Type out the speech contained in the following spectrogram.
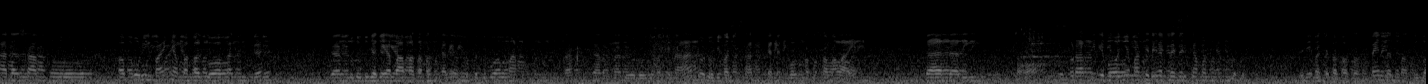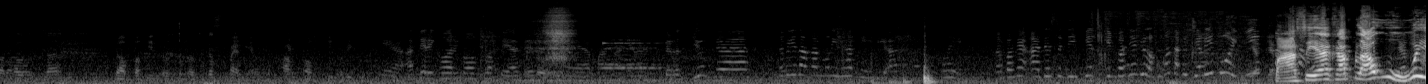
ada satu uh, purify yang bakal dibawakan juga dan belum jadi apa-apa sama sekali untuk kedua marksman kita karena dua-duanya masih nahan, dua-duanya masih saling cari gol satu sama lain dan dari itu ini berarti di bawahnya masih dengan basic command yang belum jadi masih bakal sustain dan masih bakal kita dapetin terus menerus ke spam ya untuk Art of Thievery Ya, anti recall recall club ya beres ya mananya beres juga. Tapi kita akan melihat nih di arah play. Nampaknya ada sedikit invasinya dilakukan tapi Jelly Boy gitu. ปาเซียครับแล้วอุ้ย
